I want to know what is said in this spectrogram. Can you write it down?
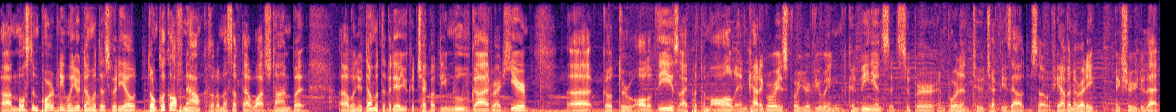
Uh, most importantly, when you're done with this video, don't click off now because it'll mess up that watch time. But uh, when you're done with the video, you can check out the move guide right here. Uh, go through all of these. I put them all in categories for your viewing convenience. It's super important to check these out. So if you haven't already, make sure you do that.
